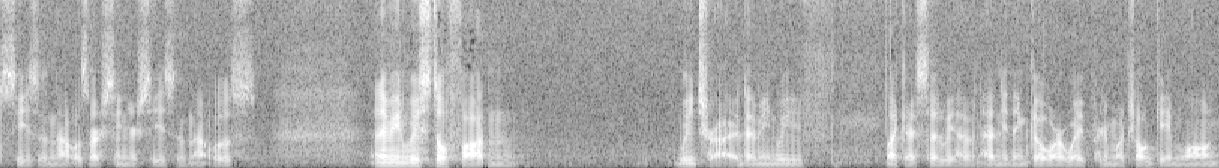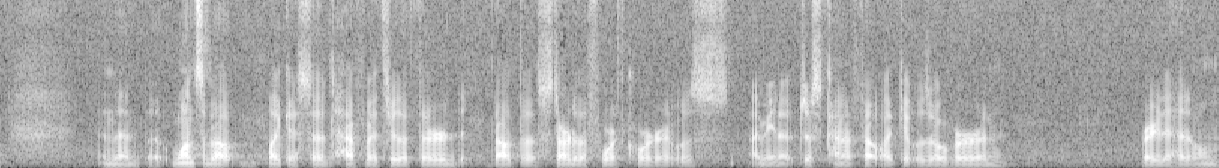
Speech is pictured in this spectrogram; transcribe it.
season. That was our senior season. That was, and I mean we still fought and we tried. I mean we've, like I said, we haven't had anything go our way pretty much all game long. And then, but once about, like I said, halfway through the third, about the start of the fourth quarter, it was, I mean, it just kind of felt like it was over and ready to head home.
